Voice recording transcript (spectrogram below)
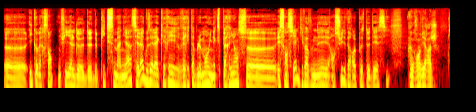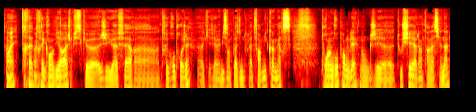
euh, e-commerçant, une filiale de, de, de Pixmania. C'est là que vous allez acquérir véritablement une expérience euh, essentielle qui va vous mener ensuite vers le poste de DSI. Un grand virage. Un Ouais. très Ouais. très grand virage puisque j'ai eu affaire à un très gros projet euh, qui était la mise en place d'une plateforme e-commerce pour un groupe anglais. Donc j'ai euh, touché à l'international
